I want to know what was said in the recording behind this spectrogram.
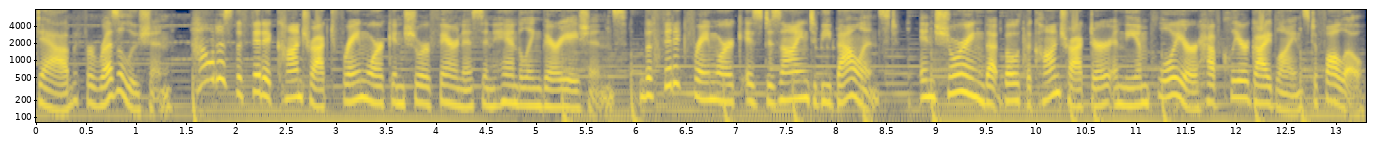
DAB, for resolution. How does the FIDIC contract framework ensure fairness in handling variations? The FIDIC framework is designed to be balanced, ensuring that both the contractor and the employer have clear guidelines to follow.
